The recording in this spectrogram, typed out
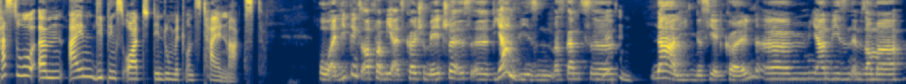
Hast du ähm, einen Lieblingsort, den du mit uns teilen magst? Oh, ein Lieblingsort von mir als Kölsche Mädchen ist äh, die Jahnwiesen, was ganz äh, mhm. naheliegendes hier in Köln. Ähm, Jahnwiesen im Sommer,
